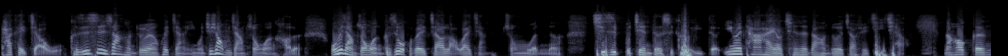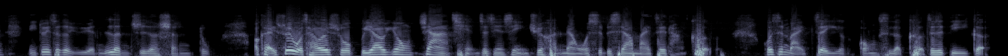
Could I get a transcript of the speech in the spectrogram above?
他可以教我。可是事实上，很多人会讲英文，就像我们讲中文好了，我会讲中文，可是我可不可以教老外讲中文呢？其实不见得是可以的，因为他还有牵涉到很多的教学技巧，然后跟你对这个语言认知的深度。OK，所以我才会说不要用价钱这件事情去衡量我是不是要买这堂课，或是买这一个公司的课，这是第一个。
